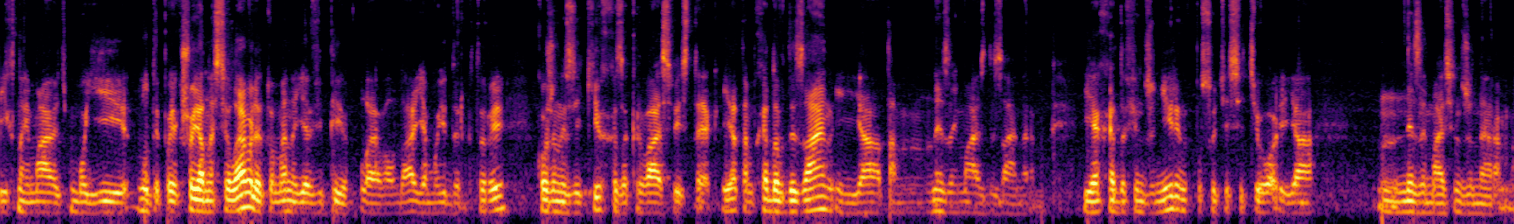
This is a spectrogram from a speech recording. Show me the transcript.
Їх наймають мої. Ну, типу, якщо я на C-level і, то в мене є VP level, да, є мої директори, кожен із яких закриває свій стек. Є там Head of Design, і я там не займаюся дизайнерами. Є Head of Engineering, по суті, CTO, і я не займаюся інженером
